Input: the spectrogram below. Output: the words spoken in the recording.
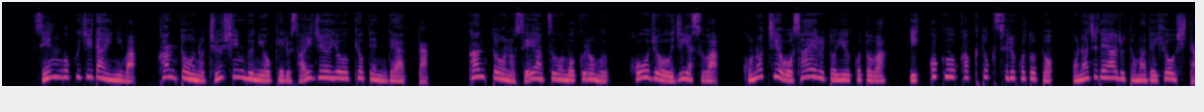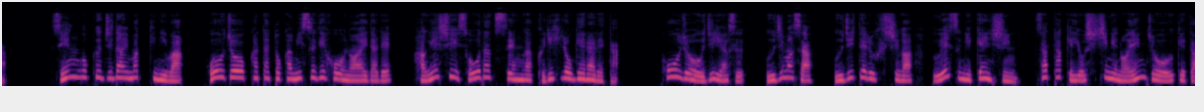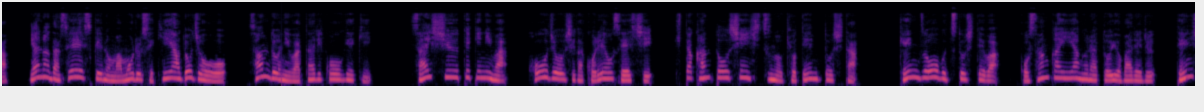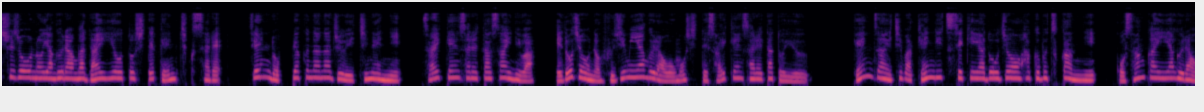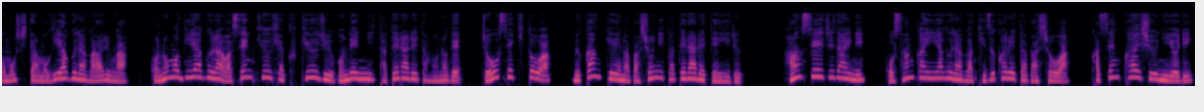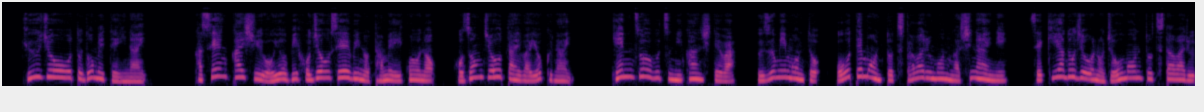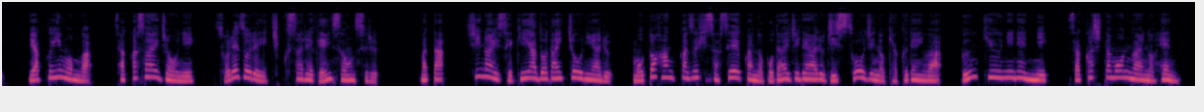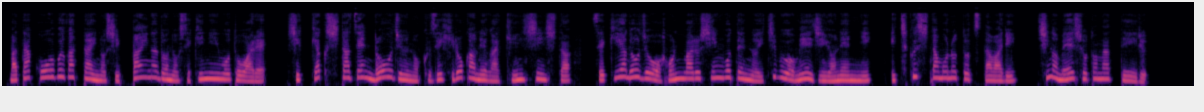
戦国時代には関東の中心部における最重要拠点であった。関東の制圧を目論む北条氏康は、この地を抑えるということは、一国を獲得することと同じであるとまで表した。戦国時代末期には、北条方と上杉法の間で激しい争奪戦が繰り広げられた。北条氏康、氏政、氏照不氏が上杉謙信、佐竹義重の援助を受けた柳田清介の守る関宿城を三度にわたり攻撃。最終的には北条氏がこれを制し、北関東進出の拠点とした。建造物としては、五三階櫓と呼ばれる天守上の櫓が代用として建築され、1671年に再建された際には、江戸城の富士見櫓を模して再建されたという。現在千葉県立関宿城博物館に五三階櫓を模した模擬櫓があるが、この模擬櫓は1995年に建てられたもので、城石とは無関係な場所に建てられている。半世時代に五三階櫓が築かれた場所は河川改修により休場をとどめていない。河川改修及び補助整備のため以降の保存状態は良くない。建造物に関しては、渦見門と大手門と伝わる門が市内に、関宿城の城門と伝わる薬位門が逆西城にそれぞれ移築され現存する。また、市内関宿台町にある元藩和久聖火の菩提寺である実相寺の客殿は、文久2年に坂下門外の変、また後部合体の失敗などの責任を問われ、失脚した前老中の久世広金が謹慎した関宿城本丸新御殿の一部を明治4年に移築したものと伝わり、市の名所となっている。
